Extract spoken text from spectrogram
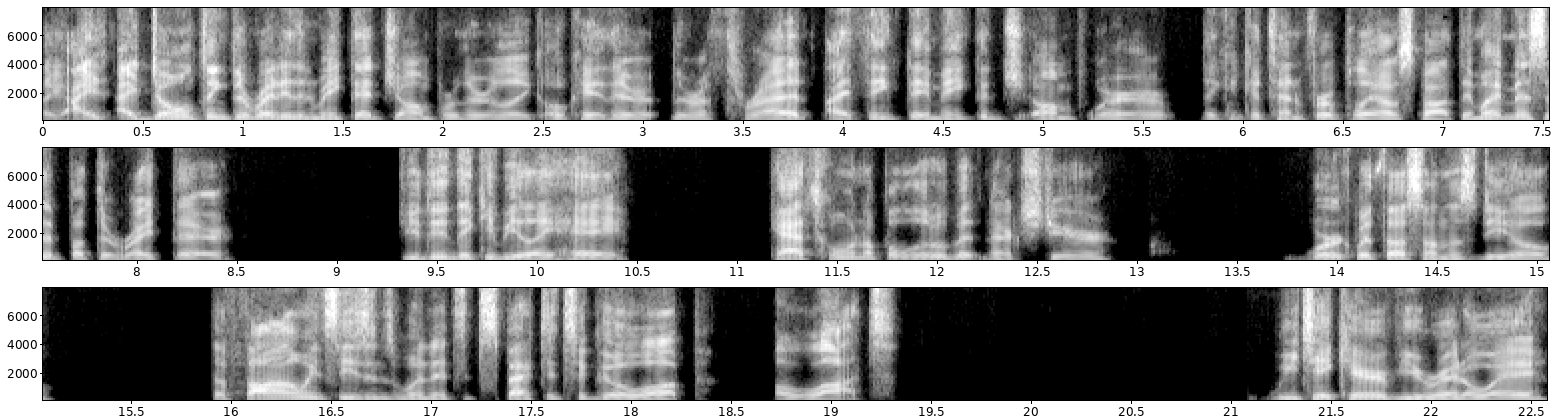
Like I, I don't think they're ready to make that jump where they're like, okay, they're they're a threat. I think they make the jump where they can contend for a playoff spot. They might miss it, but they're right there. Do you think they could be like, hey, Cat's going up a little bit next year. Work with us on this deal. The following seasons when it's expected to go up a lot. We take care of you right away.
